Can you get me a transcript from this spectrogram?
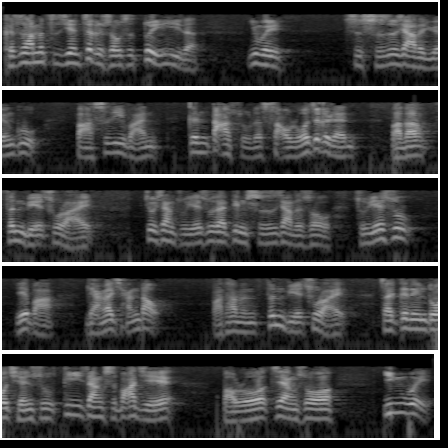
可是他们之间这个时候是对立的，因为是十字架的缘故，把斯蒂凡跟大鼠的扫罗这个人把他分别出来。就像主耶稣在钉十字架的时候，主耶稣也把两个强盗把他们分别出来。在哥林多前书第一章十八节，保罗这样说。因为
